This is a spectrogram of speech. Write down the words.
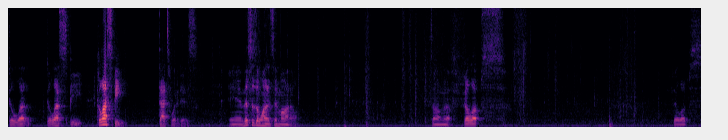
Gille- Gillespie. Gillespie. That's what it is. And this is the one that's in mono. I'm going to Philips. Philips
